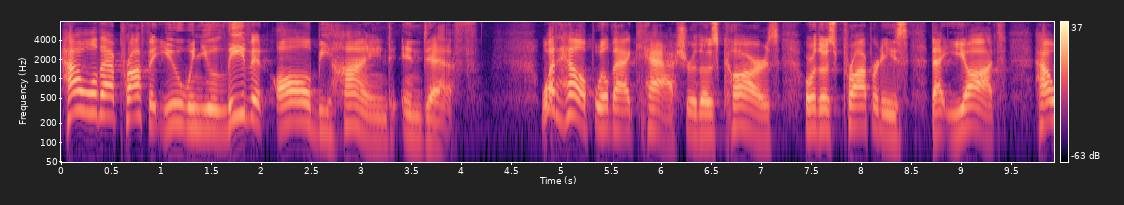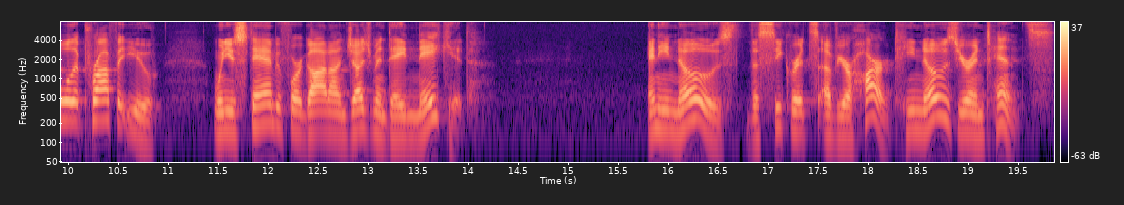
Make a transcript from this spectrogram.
How will that profit you when you leave it all behind in death? What help will that cash or those cars or those properties, that yacht, how will it profit you when you stand before God on Judgment Day naked? And He knows the secrets of your heart, He knows your intents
